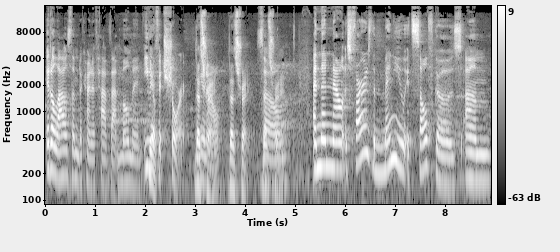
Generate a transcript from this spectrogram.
It allows them to kind of have that moment, even Yeah. if it's short. that's you know? right. That's right. So, That's right. And then now, as far as the menu itself goes, um,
